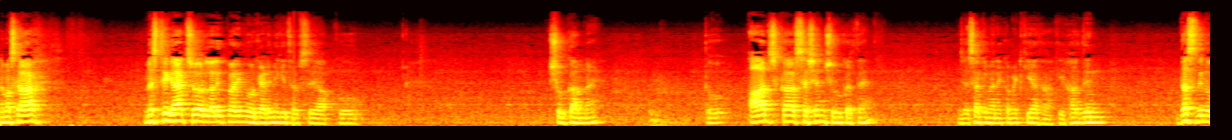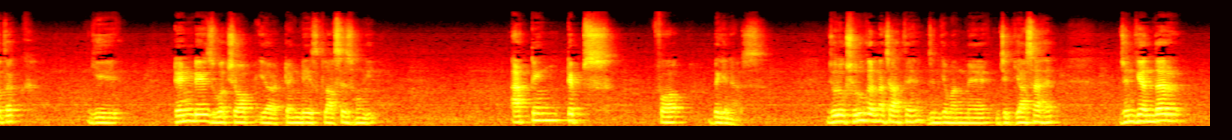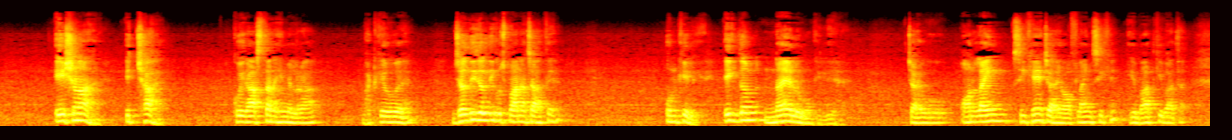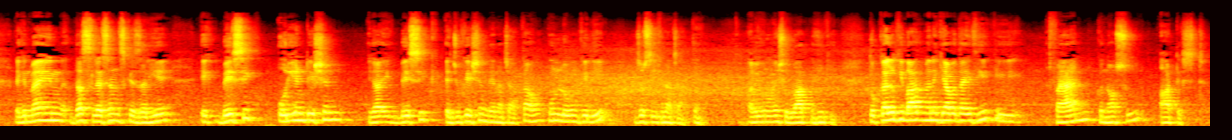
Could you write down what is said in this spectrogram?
नमस्कार। Mistake acts और Lalit परिमु academy की तरफ़ से आपको शुभकामनाएँ। तो आज का सेशन शुरू करते हैं। जैसा कि मैंने कमिट किया था कि हर दिन दस दिनों तक ये टेन डेज़ वर्कशॉप या टेन डेज़ क्लासेस होंगी। एक्टिंग टिप्स फॉर बिगिनर्स जो लोग शुरू करना चाहते हैं, जिनके मन में जिज्ञासा है, जिनके अंदर ऐषणा है, इच्छा है, कोई रास्ता नहीं मिल रहा, भटके हुए हैं जल्दी जल्दी कुछ पाना चाहते हैं, उनके लिए, एकदम नए लोगों के लिए है। चाहे वो ऑनलाइन सीखें, चाहे ऑफलाइन सीखें, ये बात की बात है। लेकिन मैं इन दस लेसन्स के ज़रिए एक बेसिक ओरिएंटेशन या एक बेसिक एजुकेशन देना चाहता हूँ उन लोगों के लिए जो सीखना चाहते हैं। अभी उन्होंने शुरुआत नहीं की। तो कल की बात मैंने क्या बताई थी कि फ़ैन कनौसू आर्टिस्ट।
